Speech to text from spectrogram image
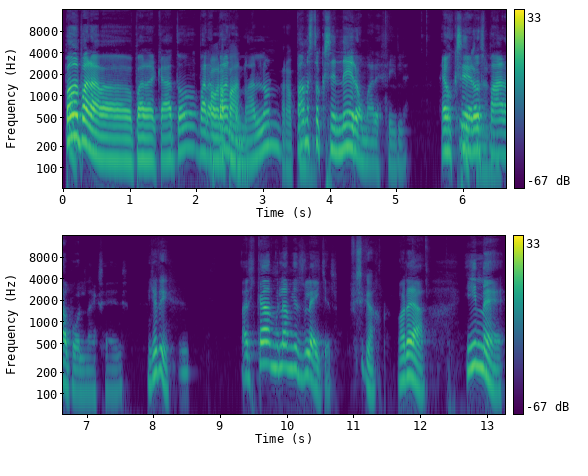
Πάμε παρα, παρακάτω, παραπάνω, Παραπάνω. μάλλον. Παραπάνω. Πάμε στο ξενέρωμα, ρε φίλε. Έχω ξενερώσει ξενέρωμα; πάρα πολύ, να ξέρεις. Γιατί; Αρχικά μιλάμε για τους Lakers. Φυσικά. Ωραία. Είναι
